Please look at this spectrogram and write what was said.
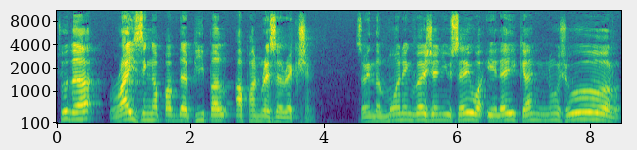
to the rising up of the people upon resurrection. So in the morning version you say, وَإِلَيْكَ النُّشُورِ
